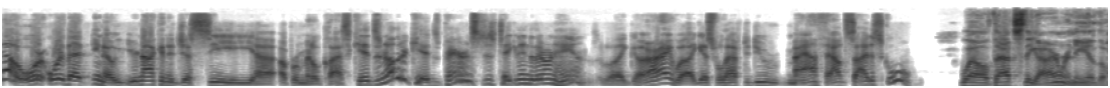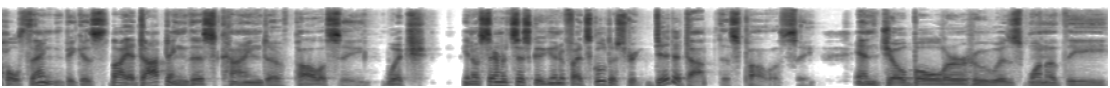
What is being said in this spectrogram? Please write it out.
No, or or that you know you're not going to just see uh, upper middle class kids and other kids, parents just take it into their own hands. Like, all right, well, I guess we'll have to do math outside of school. Well, that's the irony of the whole thing because by adopting this kind of policy, which, you know, San Francisco Unified School District did adopt this policy. And Jo Boaler, who was one of the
